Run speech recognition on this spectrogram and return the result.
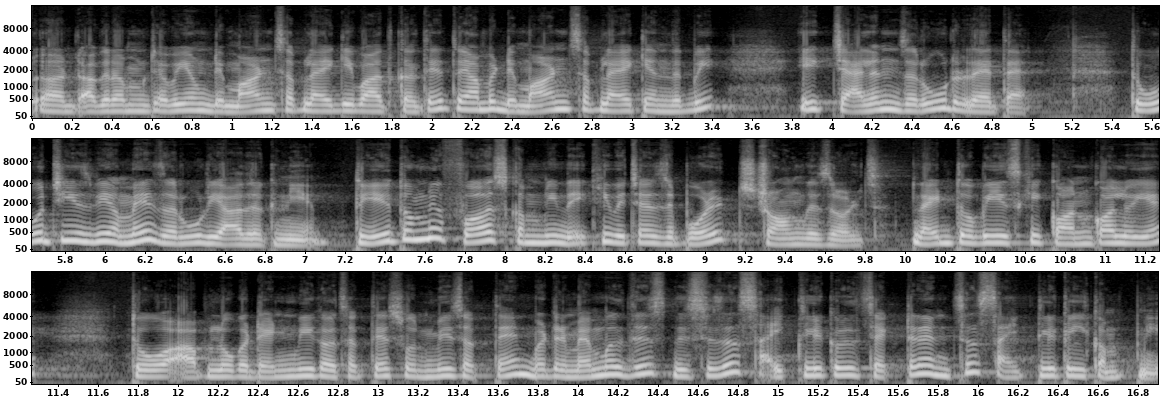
अगर हम, जब भी हम डिमांड सप्लाई की बात करते हैं तो यहाँ पे डिमांड सप्लाई के अंदर भी एक चैलेंज ज़रूर रहता है। तो वो चीज़ भी हमें ज़रूर याद रखनी है। तो ये तो हमने फ़र्स्ट कंपनी देखी which has reported strong result right तो अभी इसकी कॉन कॉल हुई है तो आप लोग अटेंड भी कर सकते हैं, सुन भी सकते हैं but remember this this is a cyclical sector and it's a cyclical company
